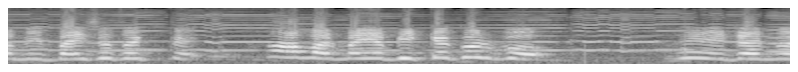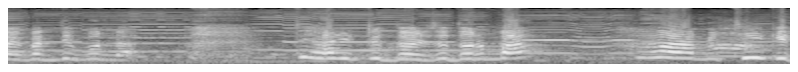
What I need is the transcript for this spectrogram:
আমি পয়সা থাকতে আমার মাইয়া ভিক্ষা করব। এটা আমি দিব না। ধৈর্য আমি ঠিকই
